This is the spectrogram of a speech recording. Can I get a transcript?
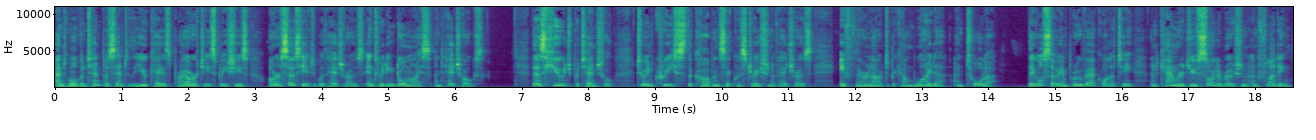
and more than 10% of the UK's priority species are associated with hedgerows, including dormice and hedgehogs. There's huge potential to increase the carbon sequestration of hedgerows if they're allowed to become wider and taller. They also improve air quality and can reduce soil erosion and flooding.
